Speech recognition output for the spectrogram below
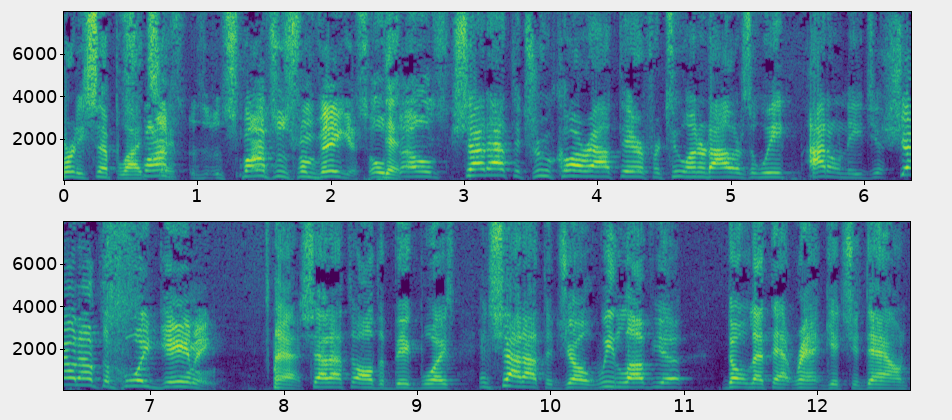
Pretty simple, I'd say. Spons- sponsors from Vegas, Yeah. hotels. Shout out to True Car out there for $200 a week. I don't need you. Shout out to Boyd Gaming. Yeah, shout out to all the big boys. And shout out to Joe. We love you. Don't let that rant get you down.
